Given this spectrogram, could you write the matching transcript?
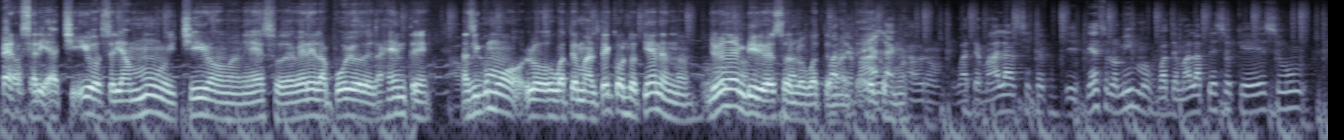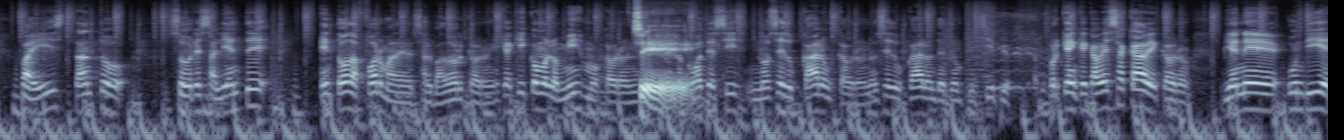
Pero sería chido, sería muy chido, man, eso, de ver el apoyo de la gente. Ah, Así como los guatemaltecos lo tienen, man. Yo no envidio eso de los guatemaltecos, man. Guatemala, siento, y pienso lo mismo. Guatemala pienso que es un país tanto sobresaliente en toda forma de El Salvador, cabrón. Es que aquí como lo mismo, cabrón. Sí. Que vos decís, no se educaron, cabrón. No se educaron desde un principio. Porque en qué cabeza cabe, cabrón. Viene un día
